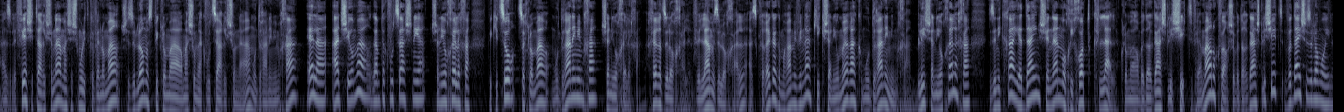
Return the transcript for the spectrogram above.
אז לפי השיטה הראשונה, מה ששמואל התכוון לומר, שזה לא מספיק לומר משהו מהקבוצה הראשונה, מודרני ממך, אלא עד שיאמר גם את הקבוצה השנייה, שאני אוכל לך. בקיצור, צריך לומר, מודרני ממך שאני אוכל לך. אחרת זה לא חל. ולמה זה לא חל? אז כרגע הגמרא מבינה כי כשאני אומר רק מודרני ממך, בלי שאני אוכל לך, זה נקרא ידיים שאינן מוכיחות כלל, כלומר בדרגה השלישית. ואמרנו כבר שבדרגה השלישית ודאי שזה לא מועיל.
